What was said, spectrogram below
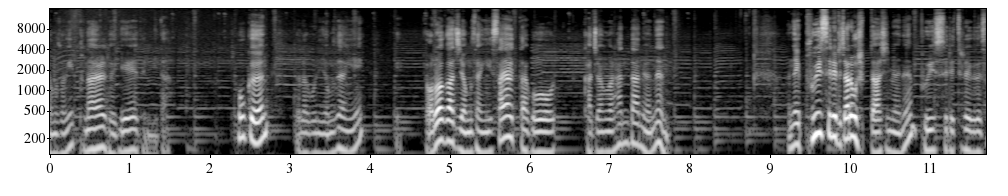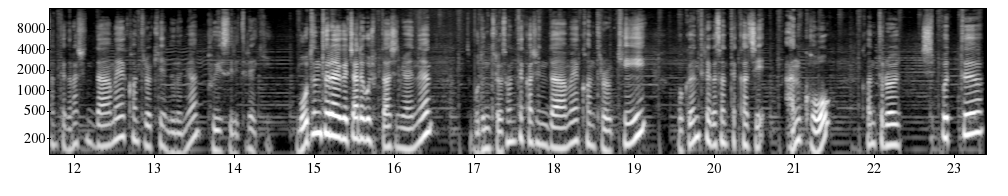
영상이 분할되게 됩니다. 혹은 여러분이 영상이 여러 가지 영상이 쌓여 있다고 가정을 한다면은 만약에 V3를 자르고 싶다 하시면은 V3 트랙을 선택을 하신 다음에 컨트롤 K 누르면 V3 트랙이 모든 트랙을 자르고 싶다 하시면은 모든 트랙을 선택하신 다음에 컨트롤 K 혹은 트랙을 선택하지 않고 컨트롤 Shift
